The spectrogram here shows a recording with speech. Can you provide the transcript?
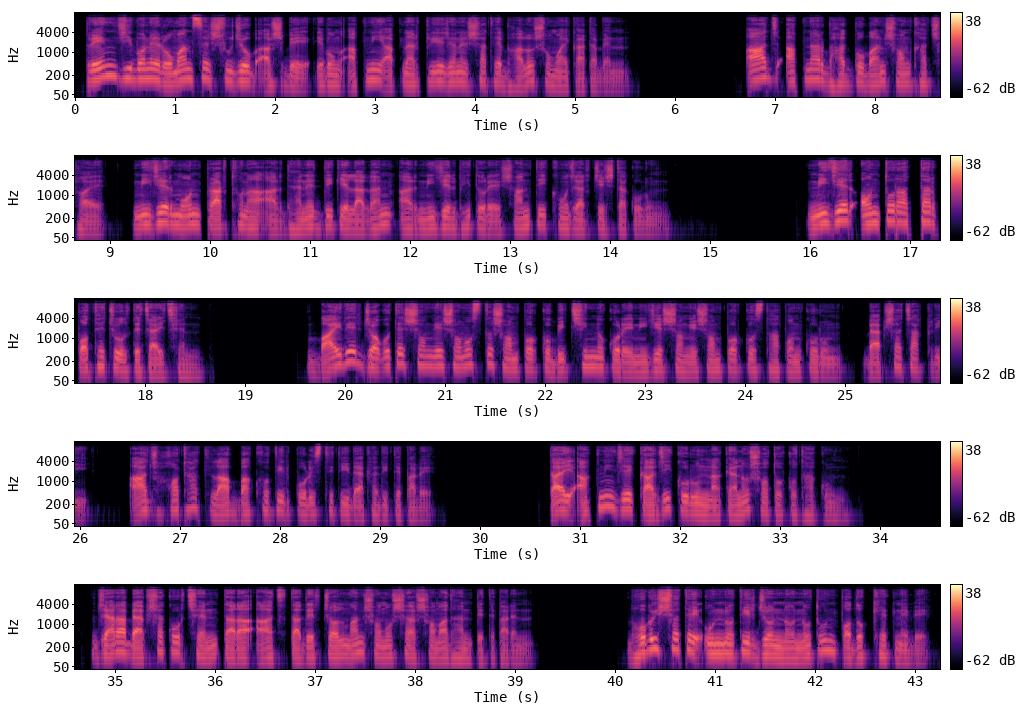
প্রেম জীবনে রোমান্সের সুযোগ আসবে এবং আপনি আপনার প্রিয়জনের সাথে ভালো সময় কাটাবেন। আজ আপনার ভাগ্যবান সংখ্যা ছয়, নিজের মন প্রার্থনা আর ধ্যানের দিকে লাগান আর নিজের ভিতরে শান্তি খোঁজার চেষ্টা করুন। নিজের অন্তরাত্মার পথে চলতে চাইছেন। বাইরের জগতের সঙ্গে সমস্ত সম্পর্ক বিচ্ছিন্ন করে নিজের সঙ্গে সম্পর্ক স্থাপন করুন, ব্যবসা চাকরি। আজ হঠাৎ লাভ বা ক্ষতির পরিস্থিতি দেখা দিতে পারে। তাই আপনি যে কাজই করুন না কেন সতর্ক থাকুন। যারা ব্যবসা করছেন, তারা আজ তাদের চলমান সমস্যার সমাধান পেতে পারেন। ভবিষ্যতে উন্নতির জন্য নতুন পদক্ষেপ নেবে।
